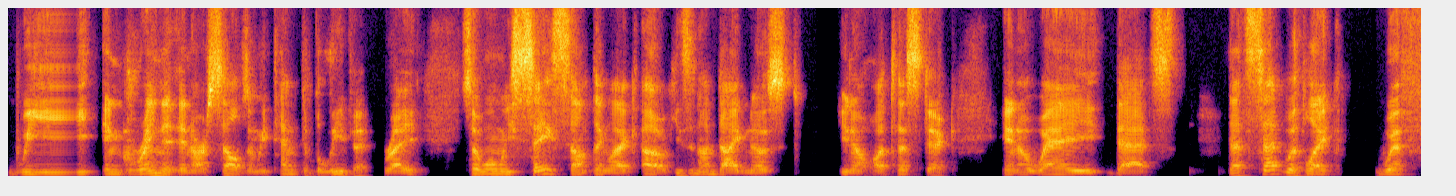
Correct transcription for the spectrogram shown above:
we ingrain it in ourselves and we tend to believe it, right? So when we say something like, "Oh, he's an undiagnosed, you know, autistic," in a way that's that's said with like with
